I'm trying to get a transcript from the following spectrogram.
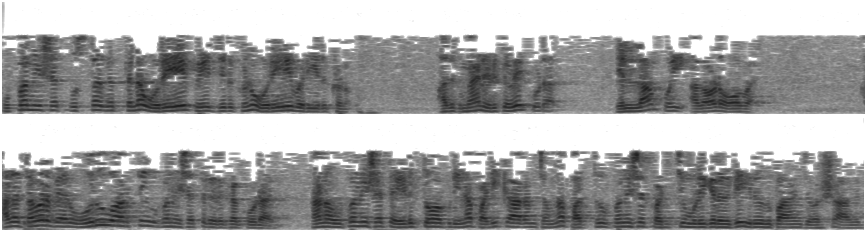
உபனிஷத் புஸ்தகத்துல ஒரே பேஜ் இருக்கணும் ஒரே வரி இருக்கணும். அதுக்கு மேல இருக்கவே கூடாது. எல்லாம் பொய் அதோட ஓவர் அதை தவிர வேற ஒரு வார்த்தை உபனிஷத்துல இருக்கக்கூடாது. ஆனா உபனிஷத்தை எடுத்தோம் அப்படின்னா படிக்க ஆரம்பிச்சோம்னா பத்து உபனிஷத் படிச்சு முடிக்கிறதுக்கு இருபது பதினஞ்சு வருஷம் ஆகுது.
